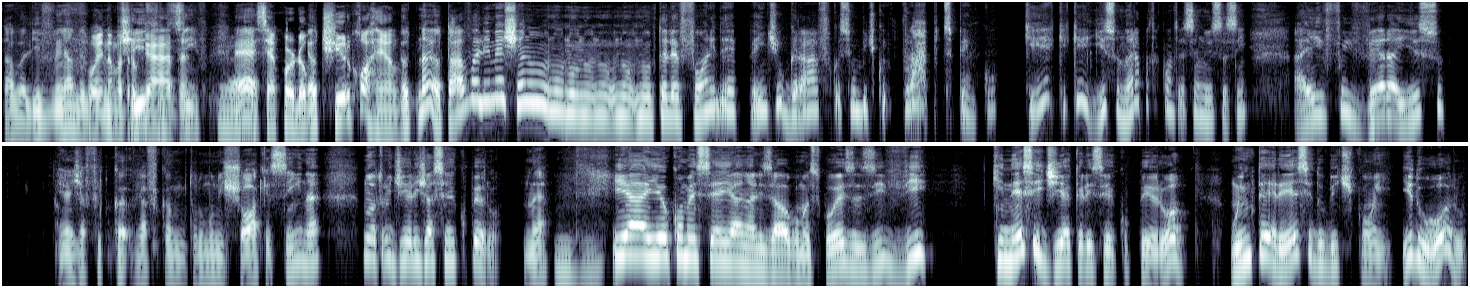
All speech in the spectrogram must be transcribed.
Tava ali vendo. Foi na madrugada. assim. É. É, Você acordou com eu- o tiro correndo. eu, não, eu tava ali mexendo no, no, no, no- no telefone e de repente o gráfico, assim, um Bitcoin, flap, despencou. Que? Que que é isso? Não era pra estar acontecendo isso assim. Aí fui ver era isso. E aí já, fica, já ficamos todo mundo em choque, assim, né? No outro dia ele já se recuperou, né? E aí eu comecei a analisar algumas coisas e vi que nesse dia que ele se recuperou, o interesse do Bitcoin e do ouro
